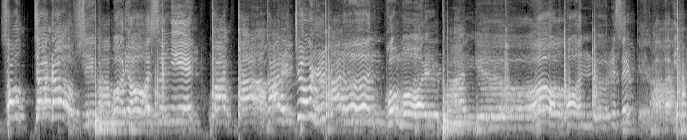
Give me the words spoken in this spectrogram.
속절없이 가버렸으니 왔다 갈줄 아는 봄을 반겨 건들 때가 있느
